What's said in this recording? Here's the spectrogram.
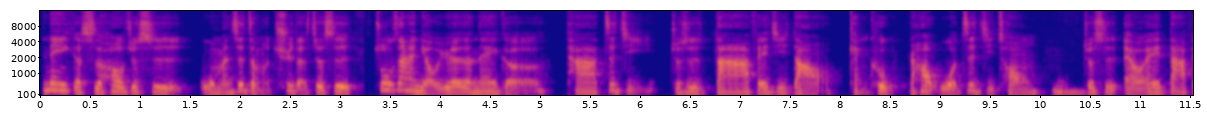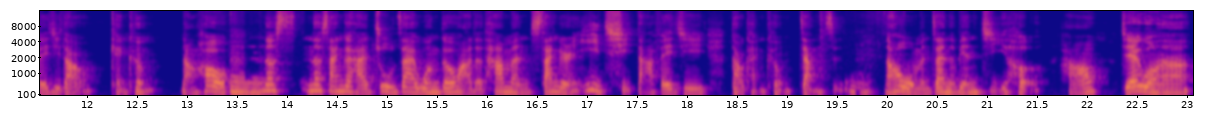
那个时候就是我们是怎么去的，就是住在纽约的那个他自己就是搭飞机到 Cancun，然后我自己从嗯。就是 L A 搭飞机到 Cancun，然后嗯那、那三个还住在温哥华的，他们三个人一起搭飞机到 Cancun 这样子，嗯然后我们在那边集合。好，结果呢，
